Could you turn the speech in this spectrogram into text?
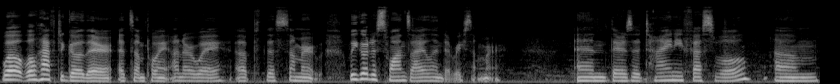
Well, we'll have to go there at some point on our way up this summer. We go to Swans Island every summer, and there's a tiny festival um,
